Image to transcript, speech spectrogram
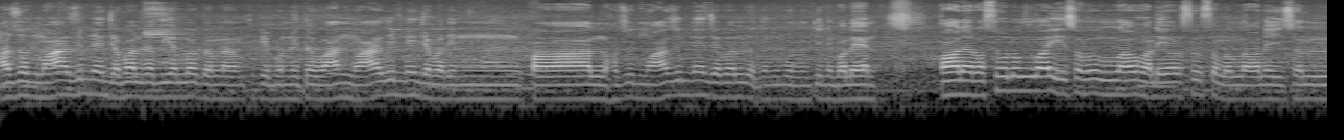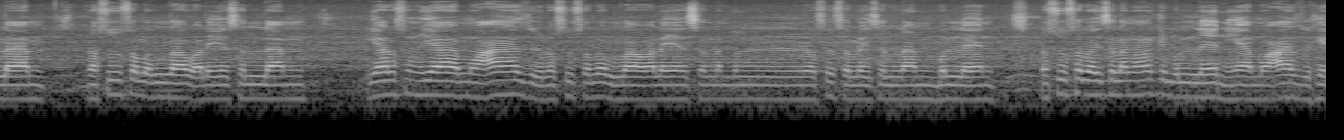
হজরত মুআজ ইবনে জবাল রাদিয়াল্লাহু তাআলা থেকে বর্ণিত ওয়ান মুআজ ইবনে জাবালিন قال হযরত মুআজ ইবনে জাবাল রাদিয়াল্লাহু আনহু তিনি বলেন قال رسول الله صلى الله عليه رسول صلى الله عليه وسلم رسول ইয়া রসুল, ইয়া মহাজ রসুল সাল্লাহ আলাইসাল্লাম রসুল সাল্লাহ সাল্লাম বললেন, রসুল সাল্লাহ সাল্লাম আমাকে বললেন, ইয়া মহাজ হে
